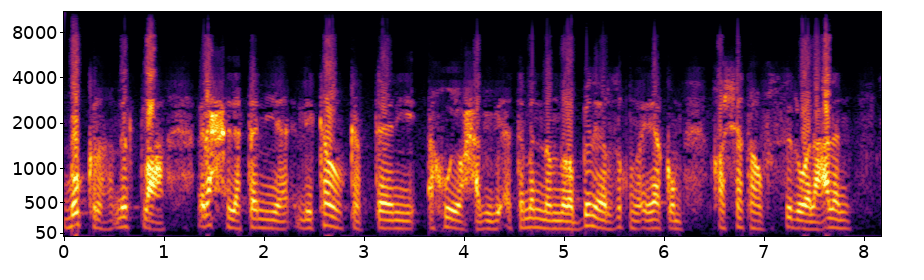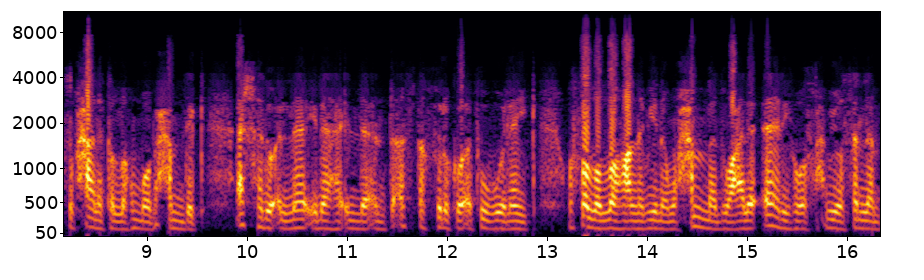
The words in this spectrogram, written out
بكرة نطلع رحلة تانية لكوكب تاني. أخويا وحبيبي أتمنى أن ربنا يرزقنا إياكم خشيته في السر والعلن. سبحانك اللهم وبحمدك أشهد أن لا إله إلا أنت أستغفرك وأتوب إليك وصلى الله على نبينا محمد وعلى آله وصحبه وسلم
